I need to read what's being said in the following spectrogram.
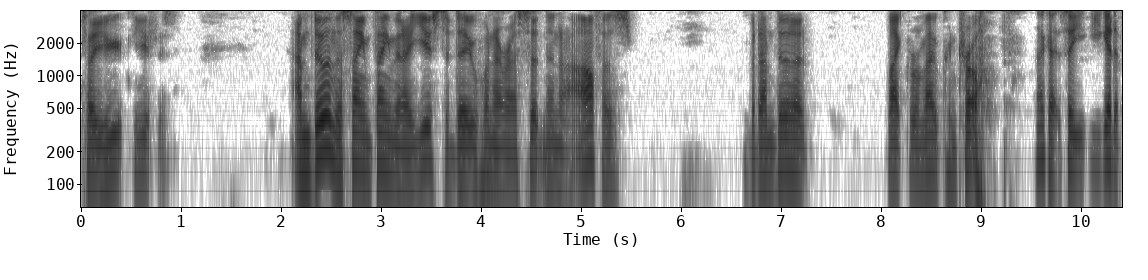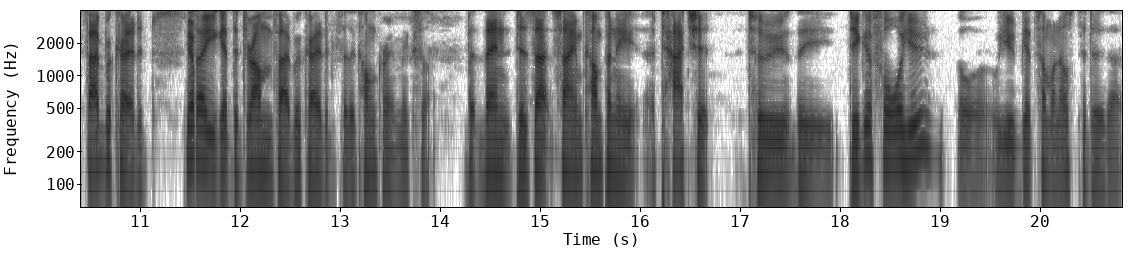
So you you just, I'm doing the same thing that I used to do whenever I was sitting in an office, but I'm doing it like remote control. Okay, so you, get it fabricated. Yep. So you get the drum fabricated for the concrete mixer. But then does that same company attach it to the digger for you, or will you get someone else to do that?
